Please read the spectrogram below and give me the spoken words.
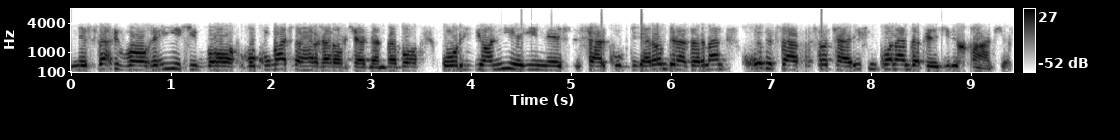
نسبت واقعی که با حکومت برقرار کردن و با اوریانی این سرکوبگران به نظر من خود سرتا تعریف می‌کنن و پیگیری خواهند کرد.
